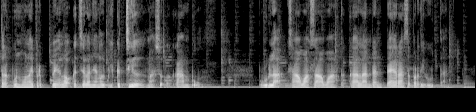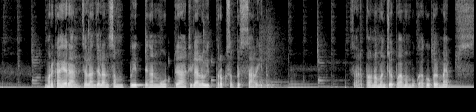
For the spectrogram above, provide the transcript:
Truk pun mulai berbelok ke jalan yang lebih kecil masuk ke kampung. Bulak, sawah-sawah, tegalan, dan daerah seperti hutan. Mereka heran jalan-jalan sempit dengan mudah dilalui truk sebesar itu. Sartono mencoba membuka Google Maps,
